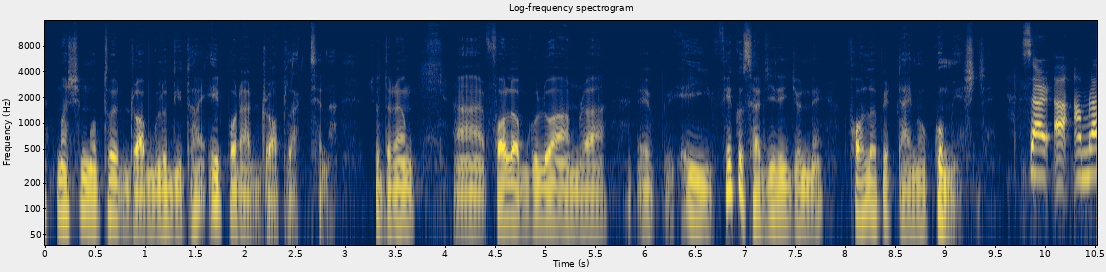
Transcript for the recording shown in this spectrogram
এক মাসের মতো ড্রপগুলো দিতে হয়, এরপর আর ড্রপ লাগছে না। সুতরাং ফলো আপগুলো আমরা, এই ফেকো সার্জারির জন্যে ফলো আপের টাইমও কমে এসছে। স্যার আমরা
